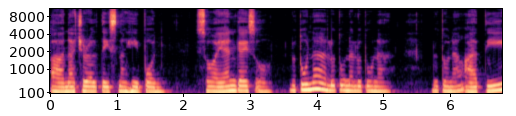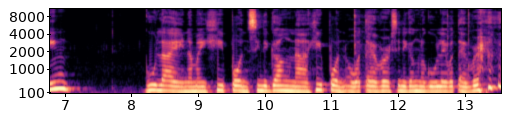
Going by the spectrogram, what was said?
ah, natural taste ng hipon. So, ayan guys. Oh, luto na, luto na, luto na. Luto na ang ating gulay na may hipon, sinigang na hipon o whatever, sinigang na gulay, whatever.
